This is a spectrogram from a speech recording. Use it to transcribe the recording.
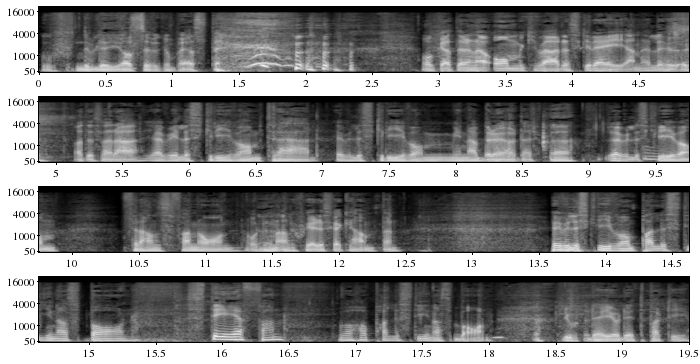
Uff, nu blev jag sugen på SD. och att det är den här omkvädesgrejen, eller hur? Att det är så här, jag ville skriva om träd, jag ville skriva om mina bröder. Ja. Jag ville skriva om Frans Fanon och den algeriska kampen. Jag ville skriva om Palestinas barn. Stefan, vad har Palestinas barn gjort dig och ditt parti?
